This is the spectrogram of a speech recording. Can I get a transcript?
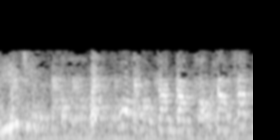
一骑，慌慌张张朝上山。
